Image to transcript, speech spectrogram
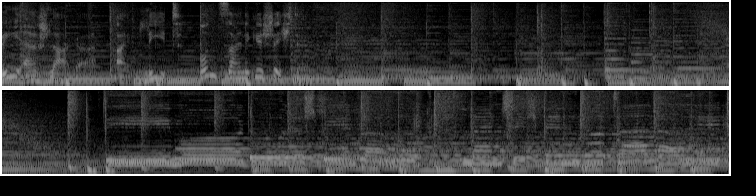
BR Schlager. Ein Lied und seine Geschichte. Die Module spielen verrückt. Mensch, ich bin total verliebt.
